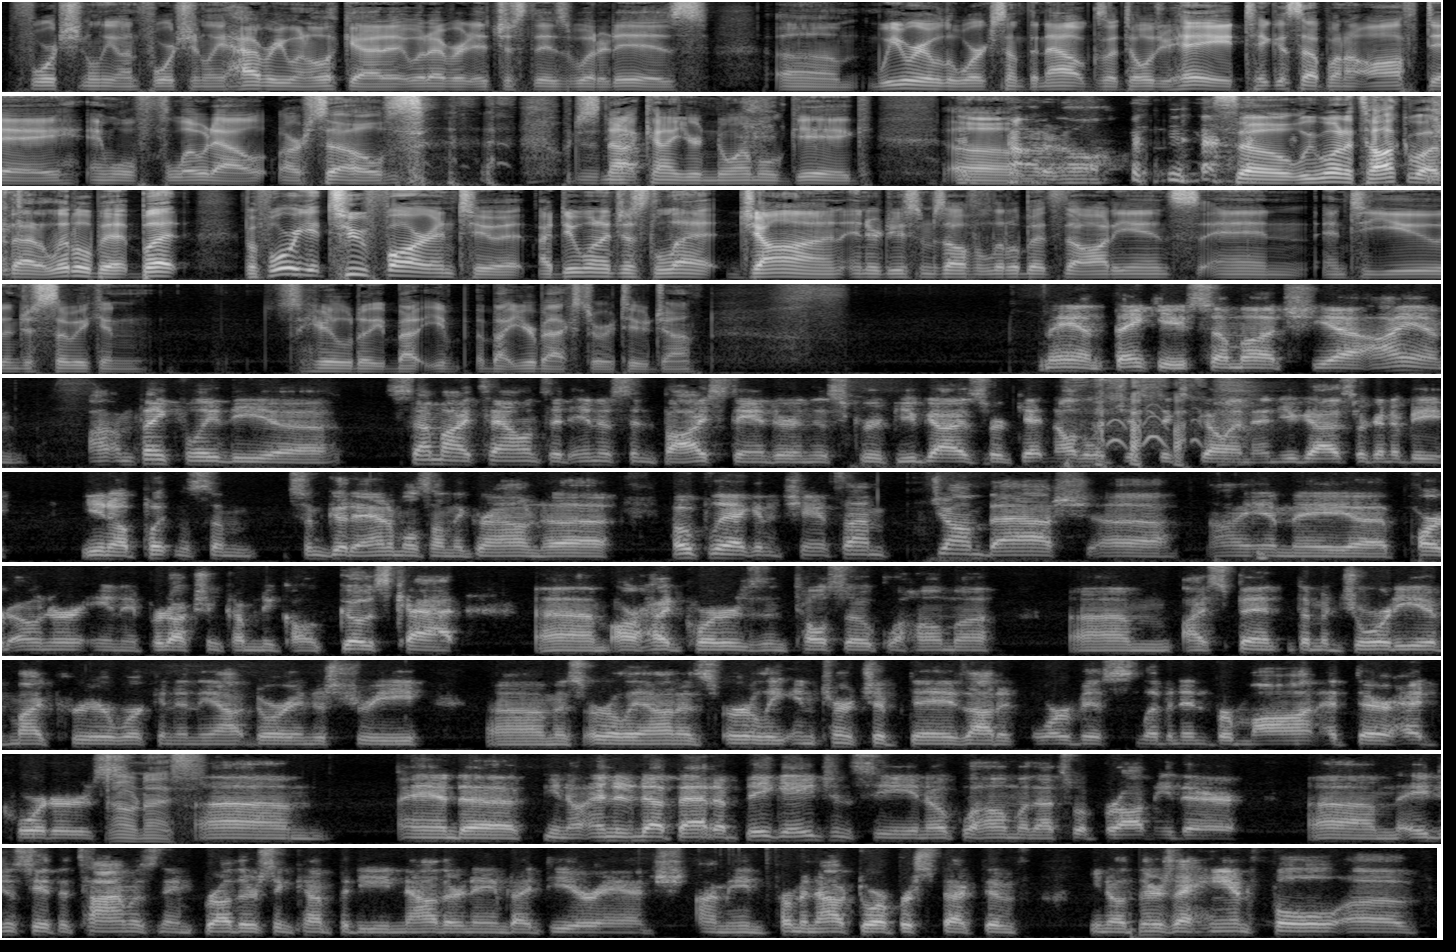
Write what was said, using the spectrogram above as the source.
Fortunately, unfortunately, however you want to look at it, whatever it just is what it is. Um, we were able to work something out because I told you, hey, take us up on an off day and we'll float out ourselves, which is not kind of your normal gig. Um, not at all. so we want to talk about that a little bit. But before we get too far into it, I do want to just let Jon introduce himself a little bit to the audience and and to you, and just so we can hear a little bit about you about your backstory too, Jon. Man, thank you so much. Yeah, I am. I'm thankfully the uh, semi-talented innocent bystander in this group. You guys are getting all the logistics going, and you guys are going to be, you know, putting some some good animals on the ground. Uh, hopefully, I get a chance. I'm Jon Bash. Uh, I am a uh, part owner in a production company called Ghost Cat. Um, our headquarters is in Tulsa, Oklahoma. Um, I spent the majority of my career working in the outdoor industry um, as early on as early internship days out at Orvis, living in Vermont at their headquarters. Oh, nice. Um, and, uh, you know, ended up at a big agency in Oklahoma. That's what brought me there. Um, the agency at the time was named Brothers and Company. Now they're named Idea Ranch. I mean, from an outdoor perspective, you know, there's a handful of,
